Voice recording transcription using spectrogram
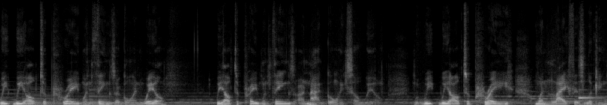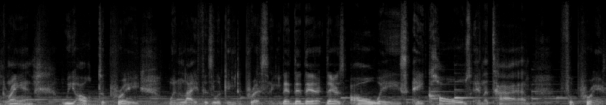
We we ought to pray when things are going well. We ought to pray when things are not going so well we, we ought to pray when life is looking grand. We ought to pray when life is looking depressing. That there, there, there's always a cause and a time for prayer.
